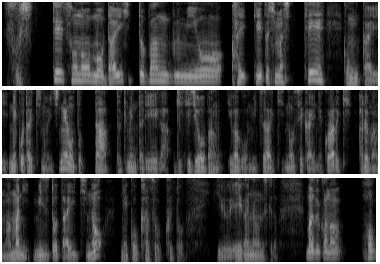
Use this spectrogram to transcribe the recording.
そしてそのもう大ヒット番組を背景としまして今回猫たちの1年を撮ったドキュメンタリー映画劇場版岩合光明の世界猫歩きあるがままに水と大地の猫家族という映画になるんですけどまずこの北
